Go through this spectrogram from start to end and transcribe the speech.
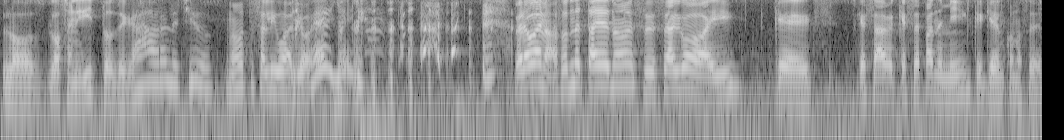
los, los soniditos de que, ah, órale, chido. No te sale igual. Yo, hey, hey. Pero bueno, son detalles, ¿no? Es, es algo ahí que, que sabe, que sepan de mí, que quieren conocer.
